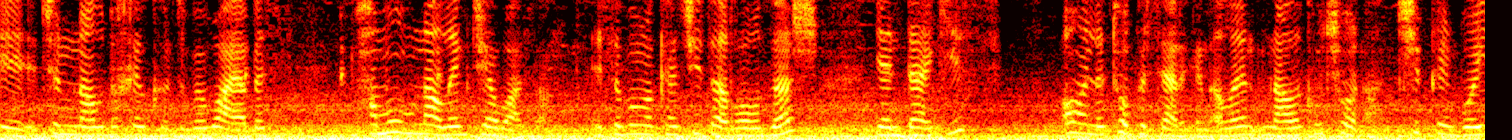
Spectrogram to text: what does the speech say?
إيه مناڵ نال کردو كردو بوايا بس هەموو مناڵێک جیاوازە ئێستا بۆمە کەچیتە ڕۆزەش یەن داگیس ئەوان لە تۆ پرسیارەکەن ئەڵێن مناڵەکە و چۆنا چی بکەین بۆی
